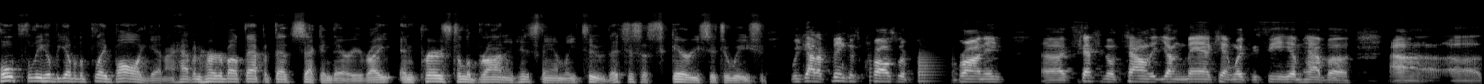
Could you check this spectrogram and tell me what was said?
Hopefully he'll be able to play ball again. I haven't heard about that but that's secondary right? And prayers to lebron and his family too. That's just a scary situation. We got our fingers crossed with bronny uh, exceptional, talented young man. Can't wait to see him have a, uh, uh,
